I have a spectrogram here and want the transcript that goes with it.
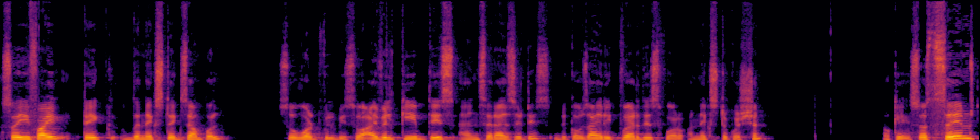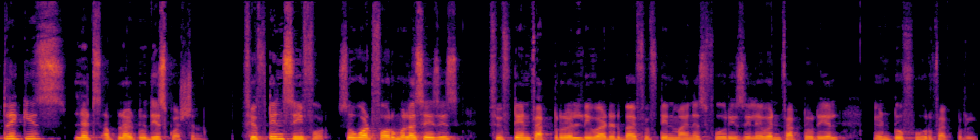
so if i take the next example so what will be so i will keep this answer as it is because i require this for a next question okay so same trick is let's apply to this question 15c4 so what formula says is 15 factorial divided by 15 minus 4 is 11 factorial into 4 factorial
